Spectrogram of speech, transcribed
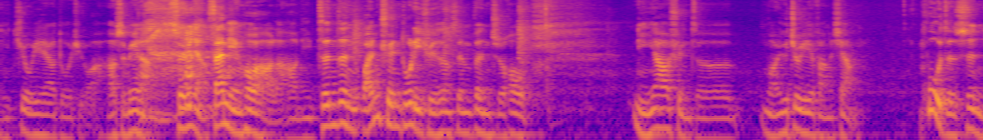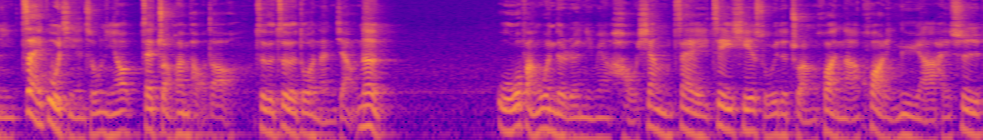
你就业要多久啊？好，随便啦，随便讲，三年后好了哈，你真正完全脱离学生身份之后，你要选择某一个就业方向，或者是你再过几年之后你要再转换跑道，这个这个都很难讲。那我访问的人里面，好像在这些所谓的转换啊、跨领域啊，还是。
